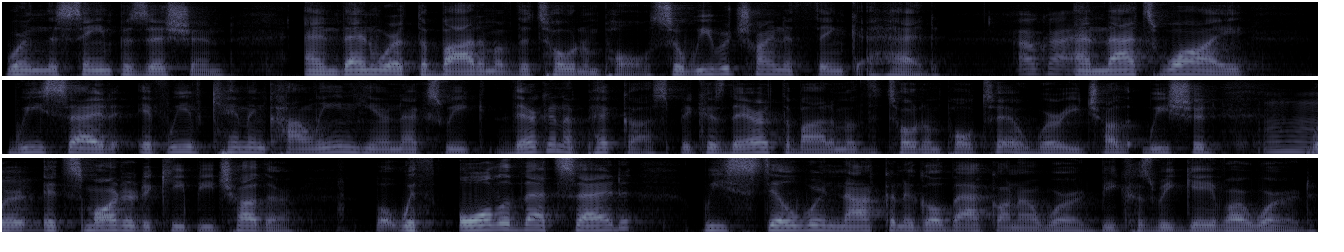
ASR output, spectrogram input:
we're in the same position. And then we're at the bottom of the totem pole. So we were trying to think ahead. Okay. And that's why we said if we have Kim and Colleen here next week, they're gonna pick us because they're at the bottom of the totem pole too. We're each other. We should. We're. It's smarter to keep each other. But with all of that said, we still were not gonna go back on our word because we gave our word.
